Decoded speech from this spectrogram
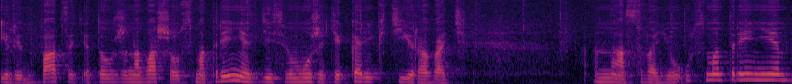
или 20. Это уже на ваше усмотрение. Здесь вы можете корректировать на свое усмотрение.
